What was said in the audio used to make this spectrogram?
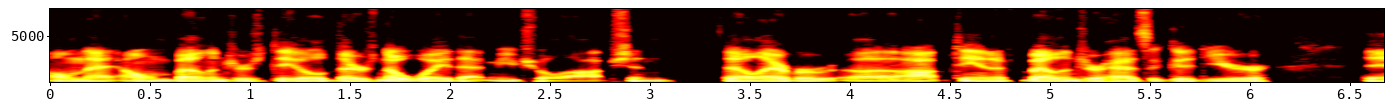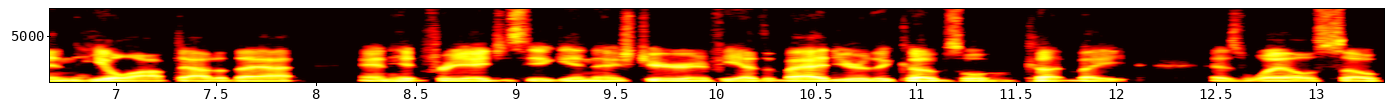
on that on Bellinger's deal. There's no way that mutual option they'll ever uh, opt in. If Bellinger has a good year, then he'll opt out of that and hit free agency again next year. And if he has a bad year, the Cubs will cut bait as well. So,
